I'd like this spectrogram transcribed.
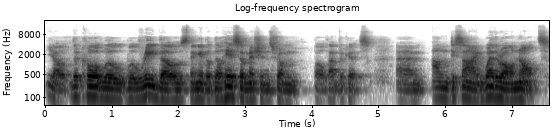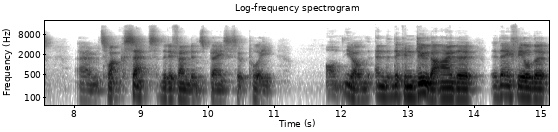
you know the court will will read those things. They'll, they'll hear submissions from both advocates um, and decide whether or not um, to accept the defendant's basis of plea. You know, and they can do that either they feel that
